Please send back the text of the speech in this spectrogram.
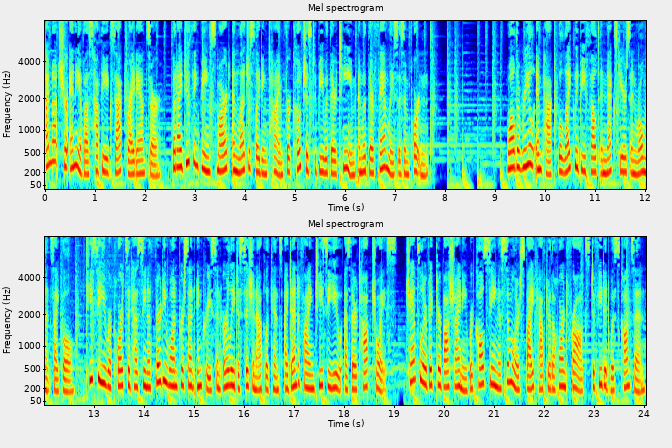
I'm not sure any of us have the exact right answer, but I do think being smart and legislating time for coaches to be with their team and with their families is important. While the real impact will likely be felt in next year's enrollment cycle, TCU reports it has seen a 31% increase in early decision applicants identifying TCU as their top choice. Chancellor Victor Boschini recalls seeing a similar spike after the Horned Frogs defeated Wisconsin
